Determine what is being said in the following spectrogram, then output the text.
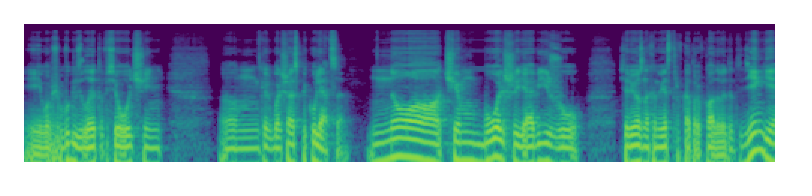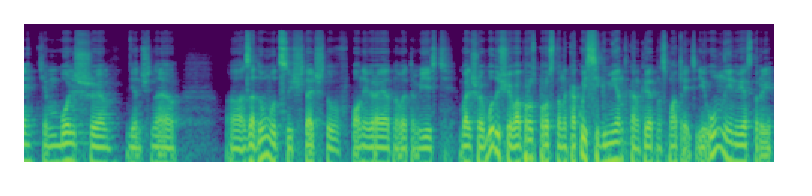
и, в общем, выглядело это все очень э, как большая спекуляция. Но чем больше я вижу серьезных инвесторов, которые вкладывают это деньги, тем больше я начинаю задумываться и считать, что вполне вероятно в этом есть большое будущее. Вопрос просто на какой сегмент конкретно смотреть. И умные инвесторы,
